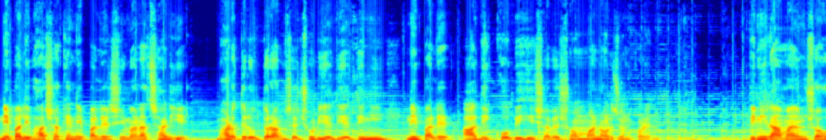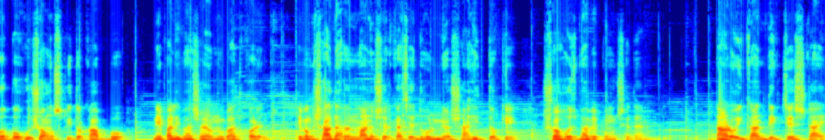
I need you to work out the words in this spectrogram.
নেপালি ভাষাকে নেপালের সীমানা ছাড়িয়ে ভারতের উত্তরাংশে ছড়িয়ে দিয়ে তিনি নেপালের আদি কবি হিসাবে সম্মান অর্জন করেন। তিনি রামায়ণ সহ বহু সংস্কৃত কাব্য নেপালি ভাষায় অনুবাদ করেন এবং সাধারণ মানুষের কাছে ধর্মীয় সাহিত্যকে সহজভাবে পৌঁছে দেন। তাঁর ঐকান্তিক চেষ্টায়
